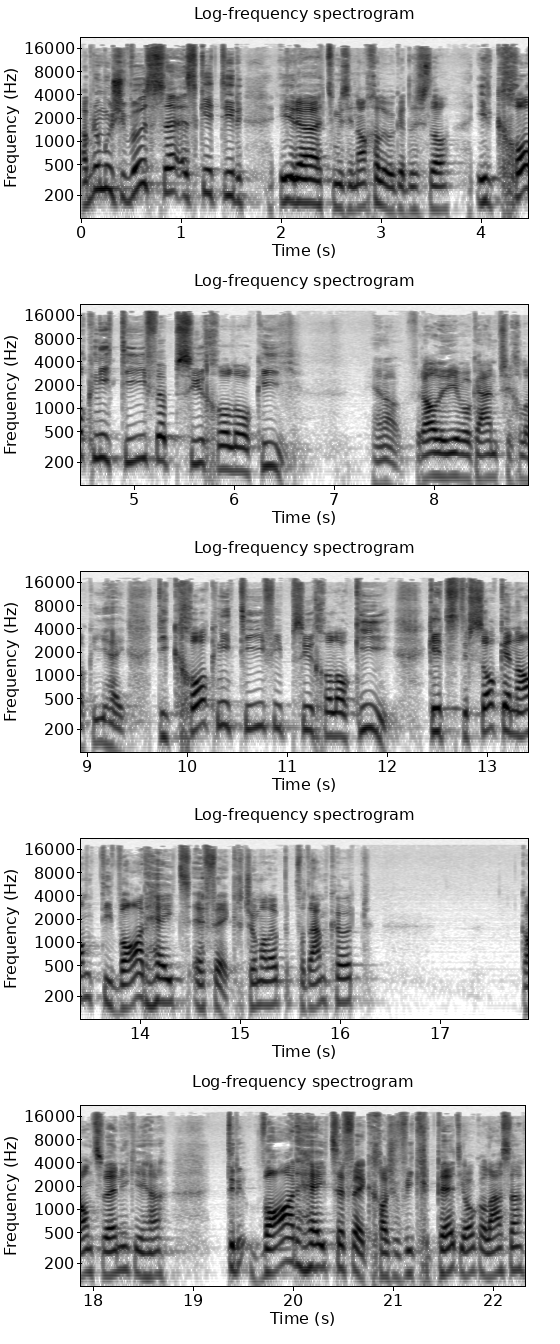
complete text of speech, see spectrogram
Aber du musst wissen, es gibt in, in jetzt muss ich nachschauen, das ist so, in kognitiven Psychologie, genau, für alle die, die gerne Psychologie haben, die kognitive Psychologie gibt es den sogenannten Wahrheitseffekt. Schon mal jemand von dem gehört? Ganz wenige. He? Der Wahrheitseffekt, kannst du auf Wikipedia auch lesen.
